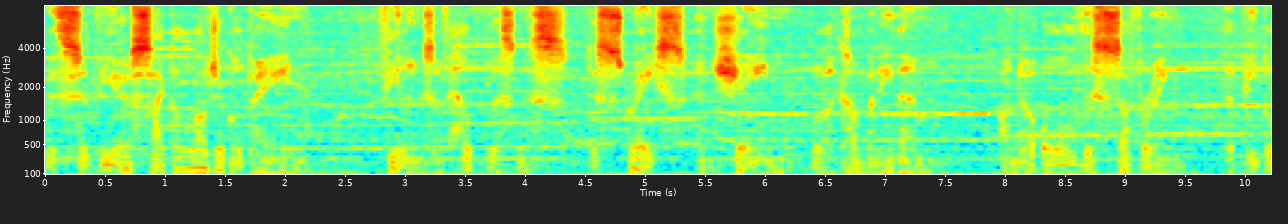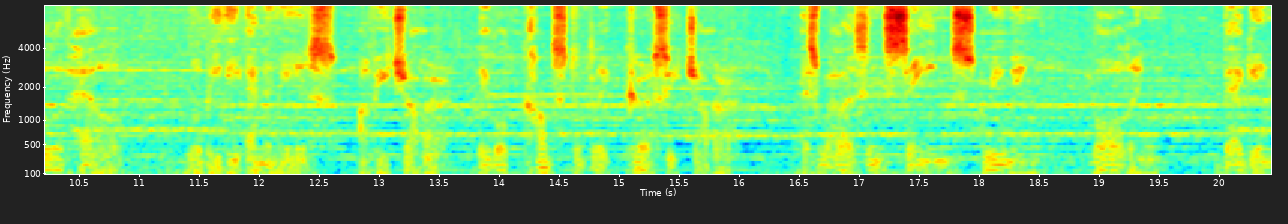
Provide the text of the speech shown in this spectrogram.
with severe psychological pain. Feelings of helplessness, disgrace, and shame will accompany them. Under all this suffering, the people of hell will be the enemies of each other. They will constantly curse each other, as well as insane screaming, bawling, begging,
